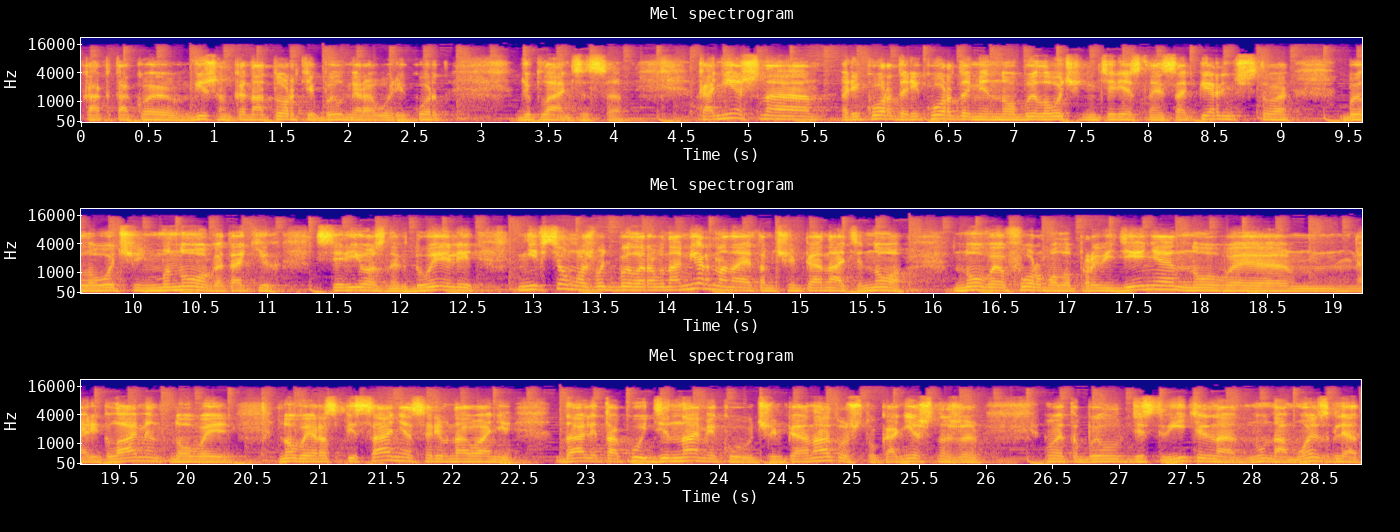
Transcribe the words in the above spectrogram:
как такое вишенка на торте торте был мировой рекорд Дюплантиса. Конечно, рекорды рекордами, но было очень интересное соперничество, было очень много таких серьезных дуэлей. Не все, может быть, было равномерно на этом чемпионате, но новая формула проведения, новый регламент, новые, новые расписания соревнований дали такую динамику чемпионату, что, конечно же, ну, это был действительно, ну, на мой взгляд,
